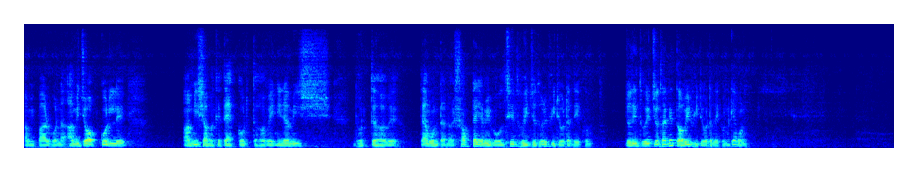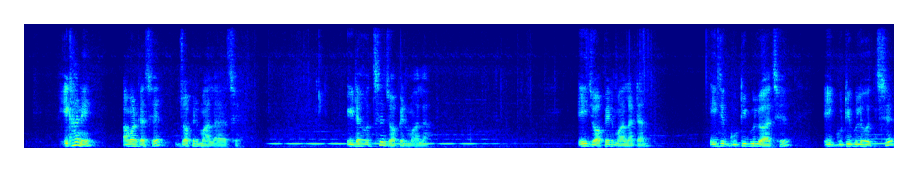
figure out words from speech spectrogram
আমি পারব না। আমি জব করলে আমিষ আমাকে ত্যাগ করতে হবে, নিরামিষ ধরতে হবে, তেমনটা নয়। সবটাই আমি বলছি, ধৈর্য ধরে ভিডিওটা দেখুন। যদি ধৈর্য থাকে তবেই ভিডিওটা দেখুন, কেমন? এখানে আমার কাছে জপের মালা আছে। এটা হচ্ছে জপের মালা। এই জপের মালাটা, এই যে গুটিগুলো আছে, এই গুটিগুলো হচ্ছে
